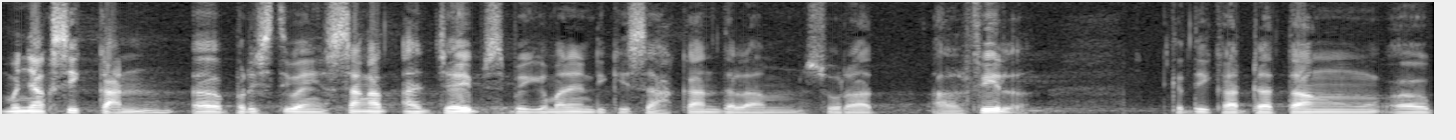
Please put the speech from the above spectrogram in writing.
menyaksikan uh, peristiwa yang sangat ajaib sebagaimana yang dikisahkan dalam surat Al-Fil. Ketika datang uh,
